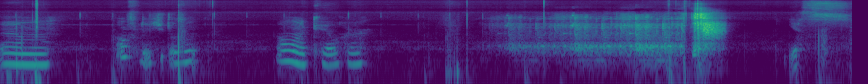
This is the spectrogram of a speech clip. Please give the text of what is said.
Um, hopefully she doesn't. I wanna kill her. Yes.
